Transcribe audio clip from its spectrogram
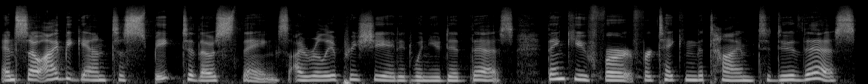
And so I began to speak to those things. I really appreciated when you did this. Thank you for for taking the time to do this.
